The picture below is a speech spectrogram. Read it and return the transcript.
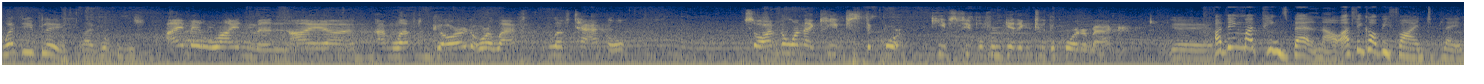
Where do you play? Like, what position? I'm a lineman. I uh, I'm left guard or left left tackle. So I'm the one that keeps the court keeps people from getting to the quarterback. Yeah, yeah, yeah. I think my ping's better now. I think I'll be fine to play.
